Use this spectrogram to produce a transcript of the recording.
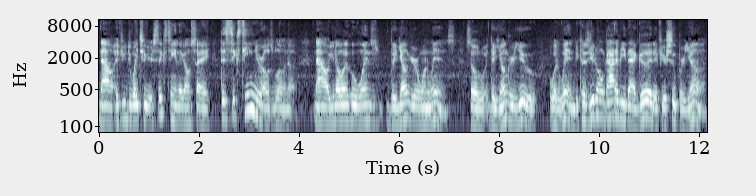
Now, if you wait till you're 16, they're gonna say this 16 year old's blowing up. Now, you know what? Who wins? The younger one wins. So the younger you would win because you don't gotta be that good if you're super young.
